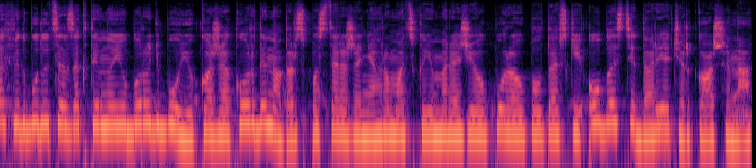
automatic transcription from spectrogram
громадах відбудуться з активною боротьбою, каже координатор спостереження громадської мережі опора у Полтавській області Дар'я Черкашина.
